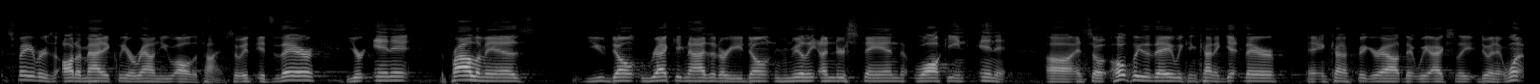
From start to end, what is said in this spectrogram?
God's favor is automatically around you all the time. So it, it's there, you're in it. The problem is you don't recognize it or you don't really understand walking in it. Uh, and so hopefully today we can kind of get there and, and, kind of figure out that we're actually doing it. One,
